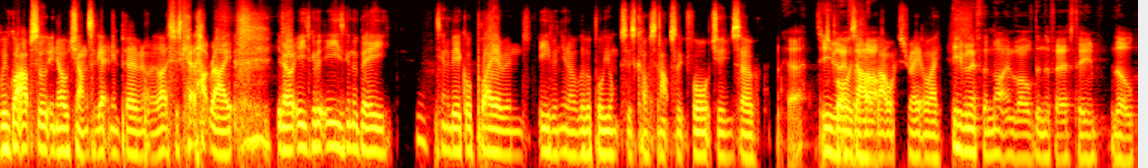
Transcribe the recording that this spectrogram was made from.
We've got absolutely no chance of getting him permanently. Let's just get that right. You know, he's gonna. He's gonna be. He's gonna be a good player, and even you know, Liverpool youngsters cost an absolute fortune. So yeah. just Even pull if us they're out not- of that one straight away. even if they're not involved in the first team, they'll,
